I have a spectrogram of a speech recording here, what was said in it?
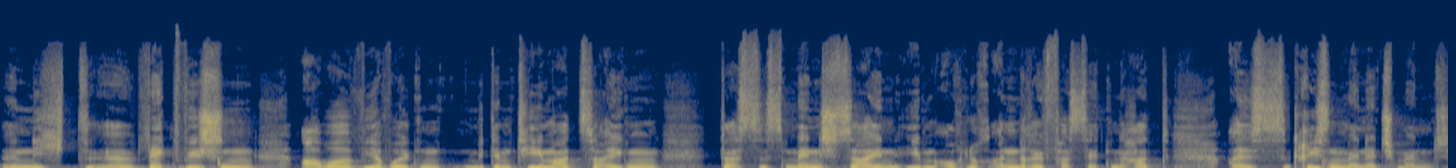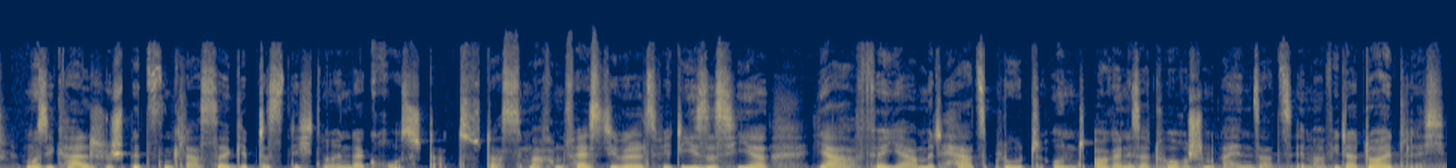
äh, nicht äh, wegwischen, aber wir wollten mit dem Thema zeigen, dass das Menschsein eben auch noch andere Facetten hat als Krisenmanagement. Musikalische Spitzenklasse gibt es nicht nur in der Großstadt. Das machen Festivals wie dieses hier Jahr für Jahr mit Herzblut und organisatorischem Einsatz immer wieder deutlich.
